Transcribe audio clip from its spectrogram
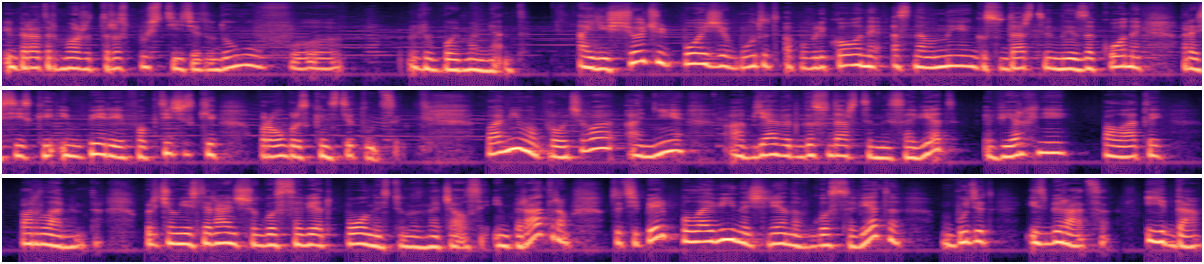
император может распустить эту думу в любой момент. А еще чуть позже будут опубликованы основные государственные законы Российской империи, фактически прообраз Конституции. Помимо прочего, они объявят Государственный совет Верхней палатой парламента. Причем, если раньше Госсовет полностью назначался императором, то теперь половина членов Госсовета будет избираться. И да,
